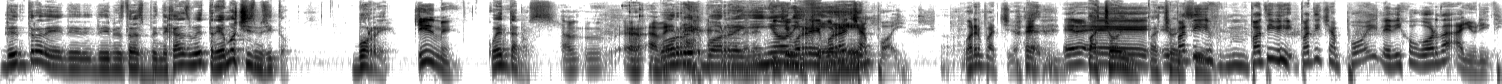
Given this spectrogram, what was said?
Dentro de, de- de nuestras pendejadas, güey, traíamos chismecito. Borre, Chisme. cuéntanos. A, a- a ver. Borre, A ver, borreguiño borre, borre. Chapoy. Borre Pacho- Eh, Eh, Pachoy, eh, Pachoy, Pati, sí. Pati- Pati Chapoy le dijo gorda a Yuridia.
